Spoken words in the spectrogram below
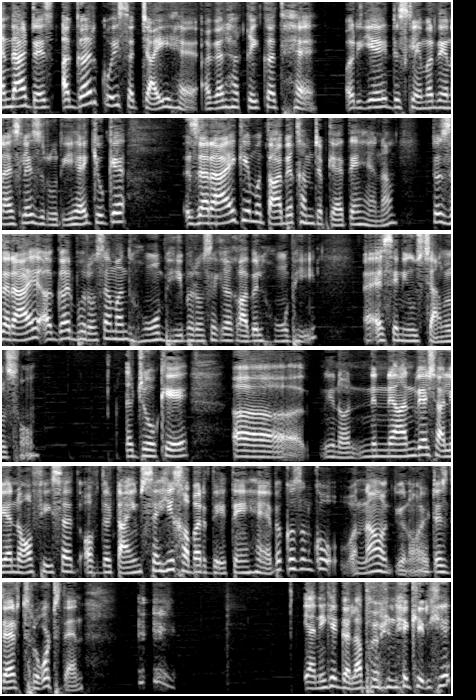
and that is अगर कोई सच्चाई है, अगर हकीकत है, और ये डिस्क्लेमर देना इसलिए ज़रूरी है, क्योंकि जराए के मुताबिक हम जब कहते हैं ना तो ज़राए अगर भरोसेमंद हों भी, भरोसे के काबिल हों भी, ऐसे न्यूज़ चैनल्स हों, जो कि यू नो निन्यानवे शालिया नौ फ़ीसद ऑफ़ द टाइम सही खबर देते हैं बिकॉज़ उनको ना you know it is their throat then यानी कि गला पकड़ने के लिए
